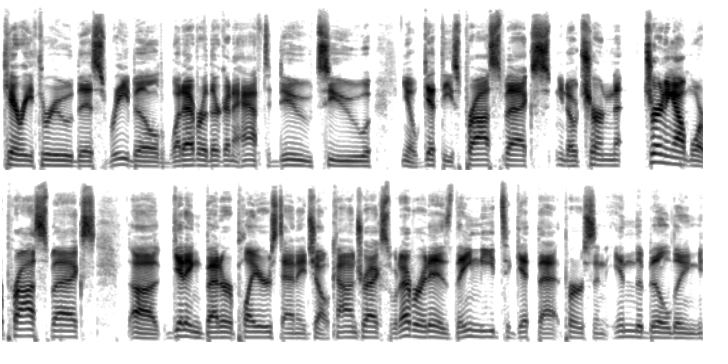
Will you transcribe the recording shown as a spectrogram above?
carry through this rebuild, whatever they're going to have to do to, you know, get these prospects, you know, churn churning out more prospects, uh, getting better players to NHL contracts, whatever it is, they need to get that person in the building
